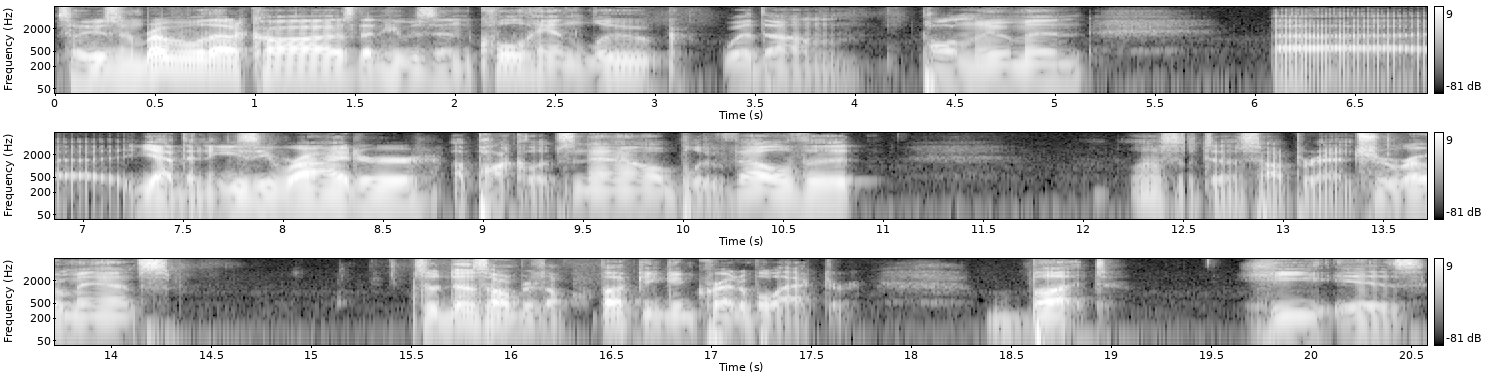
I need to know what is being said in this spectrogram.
so he was in Rebel Without a Cause. Then he was in Cool Hand Luke with um Paul Newman. Uh, yeah, then Easy Rider, Apocalypse Now, Blue Velvet. What else is Dennis Hopper in? True Romance. So Dennis Hopper is a fucking incredible actor, but he is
